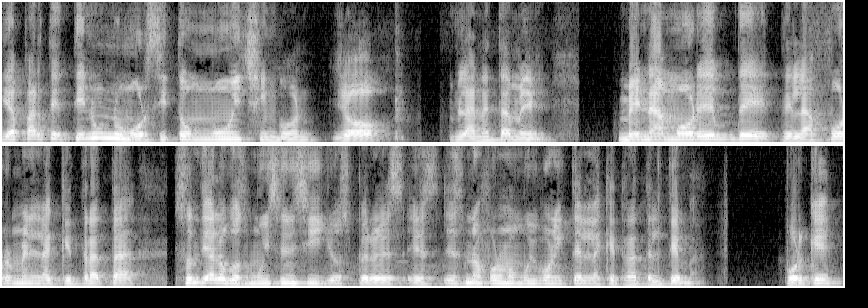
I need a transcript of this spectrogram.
Y aparte, tiene un humorcito muy chingón. Yo, la neta, me, me enamoré de, de la forma en la que trata. Son diálogos muy sencillos, pero es, es, es una forma muy bonita en la que trata el tema. ¿Por qué?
